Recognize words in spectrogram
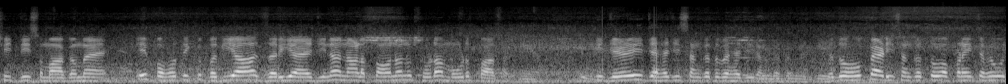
ਸ਼ਹੀਦੀ ਸਮਾਗਮ ਹੈ ਇਹ ਬਹੁਤ ਇੱਕ ਵਧੀਆ ਜ਼ਰੀਆ ਹੈ ਜਿਨ੍ਹਾਂ ਨਾਲ ਆਪਾਂ ਉਹਨਾਂ ਨੂੰ ਥੋੜਾ ਮੋੜ ਪਾ ਸਕਦੇ ਹਾਂ। ਕਿਉਂਕਿ ਜਿਹੜੀ ਜਿਹੋ ਜੀ ਸੰਗਤ ਵਹਿ ਜੀ ਰੰਗਤ ਜਦੋਂ ਉਹ ਭੈੜੀ ਸੰਗਤ ਤੋਂ ਆਪਣੇ ਚਾਹੇ ਉਹ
